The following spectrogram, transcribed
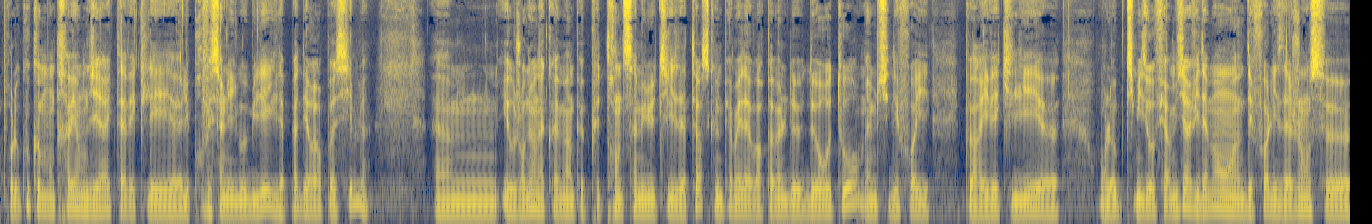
Pour le coup, comme on travaille en direct avec les, les professionnels immobiliers, il n'y a pas d'erreur possible. Euh, et aujourd'hui, on a quand même un peu plus de 35 000 utilisateurs, ce qui nous permet d'avoir pas mal de, de, retours, même si des fois, il peut arriver qu'il y ait, euh, on l'a optimisé au fur et à mesure. Évidemment, hein, des fois, les agences euh,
